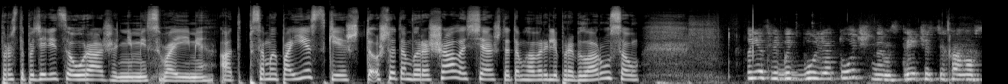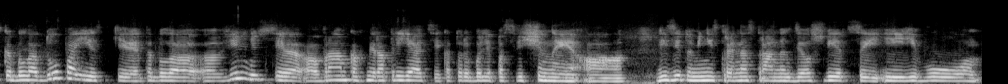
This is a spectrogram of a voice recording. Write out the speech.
просто подзяліцца ўражаннямі сваімі ад самой паездкі? Что что там вырашалася что там гаварылі про беларусаў? і Ну, если быть более точным, встреча с Тихановской была до поездки. Это было э, в Вильнюсе э, в рамках мероприятий, которые были посвящены а, визиту министра иностранных дел Швеции и его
